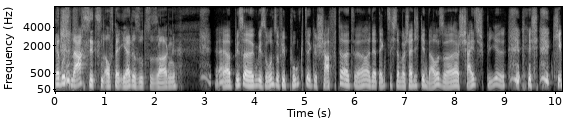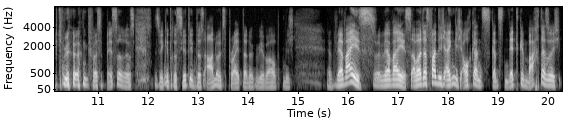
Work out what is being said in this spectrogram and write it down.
er muss nachsitzen auf der Erde sozusagen. Ja, ja, bis er irgendwie so und so viele Punkte geschafft hat, ja, und er denkt sich dann wahrscheinlich genauso, ah, scheiß Spiel, gebt mir irgendwas Besseres. Deswegen interessiert ihn das Arnold Sprite dann irgendwie überhaupt nicht. Wer weiß, wer weiß. Aber das fand ich eigentlich auch ganz, ganz nett gemacht. Also ich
